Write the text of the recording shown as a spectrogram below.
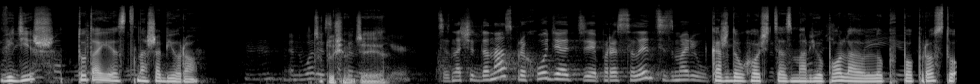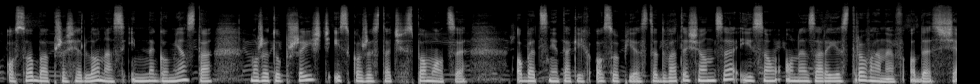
Widzisz, tutaj jest nasze biuro. And what Co is tu się happening dzieje? here? значить до нас приходять переселенці з Маріуполя. Każdy uchodźca z Mariupola lub po prostu osoba przesiedlona z innego miasta może tu przyjść i skorzystać z pomocy. Obecnie takich osób jest 2000 i są one zarejestrowane w Odessie.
